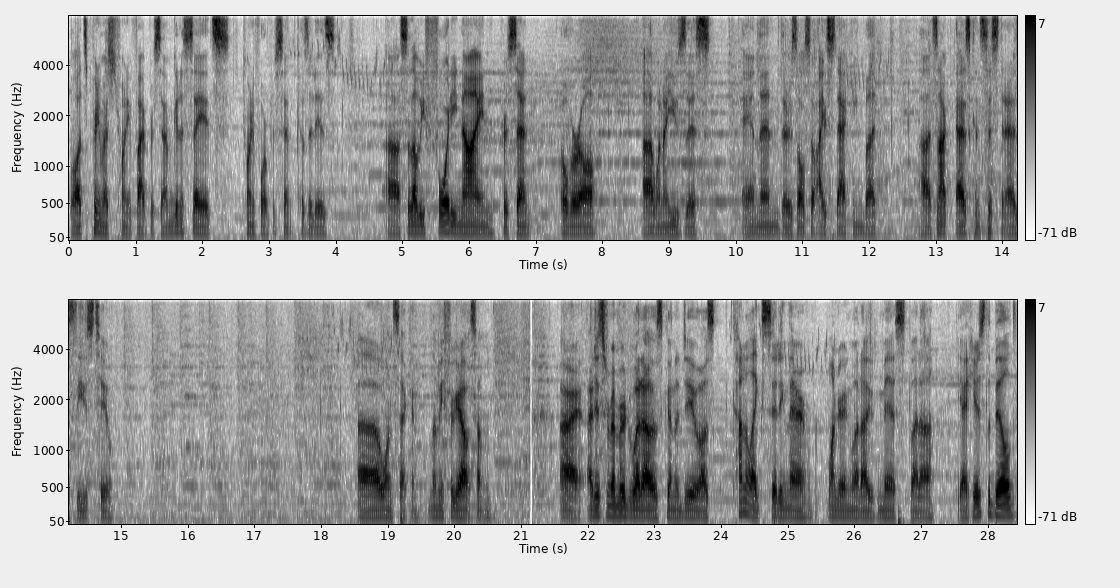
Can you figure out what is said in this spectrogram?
well, it's pretty much 25%. I'm gonna say it's 24% because it is. Uh, so that'll be 49% overall uh, when I use this. And then there's also ice stacking, but uh, it's not as consistent as these two. Uh, one second. Let me figure out something. Alright, I just remembered what I was gonna do. I was kind of like sitting there wondering what I missed, but uh, yeah, here's the build.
